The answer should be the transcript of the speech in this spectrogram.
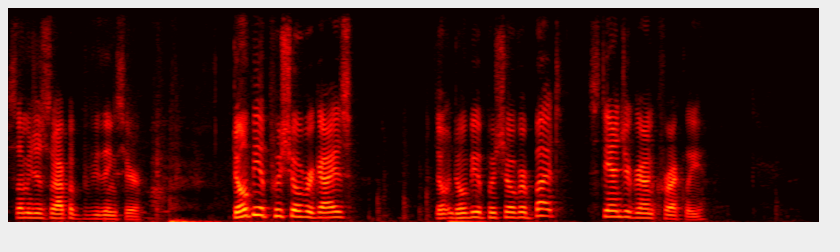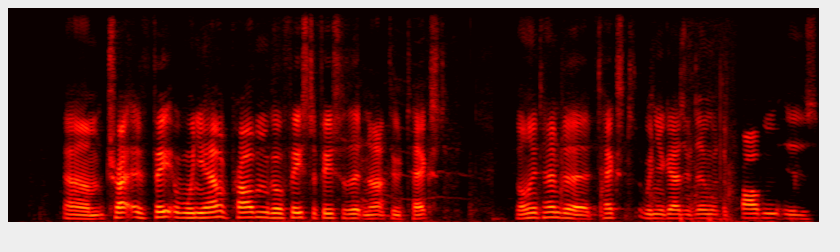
So let me just wrap up a few things here. Don't be a pushover, guys. Don't don't be a pushover, but stand your ground correctly. Um, try when you have a problem, go face to face with it, not through text. The only time to text when you guys are dealing with a problem is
